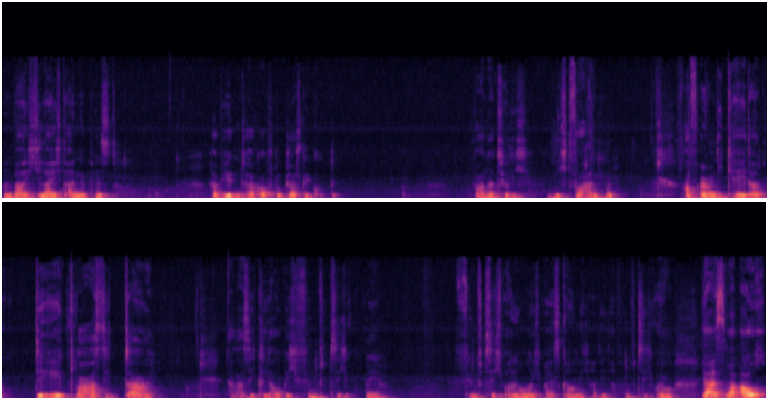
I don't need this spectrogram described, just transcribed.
dann war ich leicht angepisst. Habe jeden Tag auf Douglas geguckt. War natürlich nicht vorhanden. Auf urmdk.de war sie da. Da war sie, glaube ich, 50, nee, 50 Euro, ich weiß gar nicht, hat die da 50 Euro? Ja, es war auch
